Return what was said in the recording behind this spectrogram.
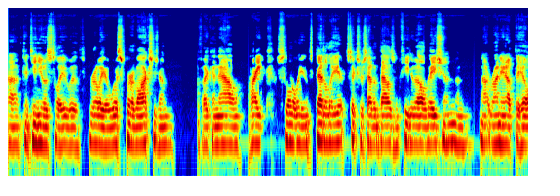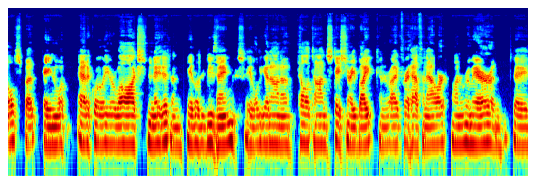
uh, continuously with really a whisper of oxygen. If I can now hike slowly and steadily at six or 7,000 feet of elevation and not running up the hills, but being adequately or well oxygenated and able to do things, able to get on a Peloton stationary bike and ride for half an hour on room air and stay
